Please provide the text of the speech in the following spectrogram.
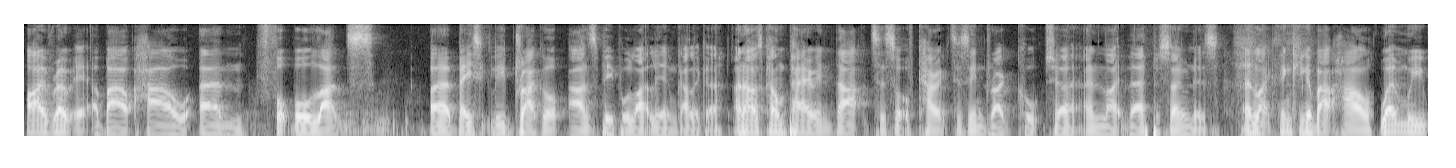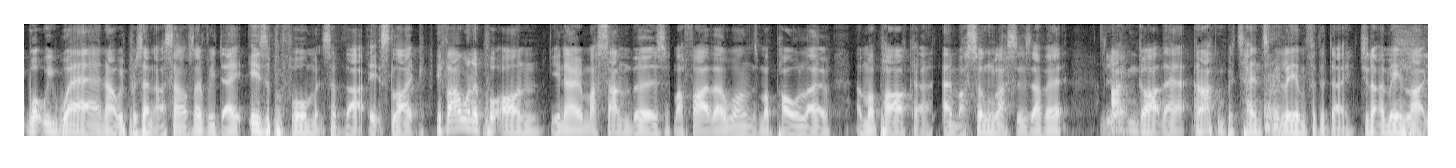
I wrote it about how um, football lads. Uh, basically drag up as people like Liam Gallagher, and I was comparing that to sort of characters in drag culture and like their personas, and like thinking about how when we what we wear and how we present ourselves every day is a performance of that. It's like if I want to put on, you know, my Sambas, my 501s, my polo, and my parka, and my sunglasses of it. Yeah. I can go out there and I can pretend to be Liam for the day. Do you know what I mean? Like,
